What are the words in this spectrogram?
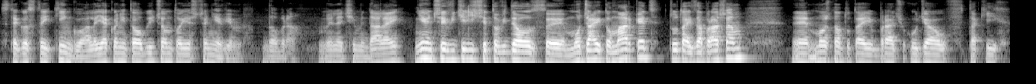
z tego stakingu, ale jak oni to obliczą, to jeszcze nie wiem. Dobra, my lecimy dalej. Nie wiem, czy widzieliście to wideo z e, Mojito Market. Tutaj zapraszam. E, Można tutaj brać udział w takich,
